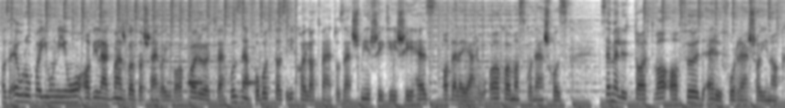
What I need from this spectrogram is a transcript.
Az Európai Unió a világ más gazdaságaival karöltve hozzáfogott az éghajlatváltozás mérsékléséhez, a vele járó alkalmazkodáshoz, szem előtt tartva a föld erőforrásainak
